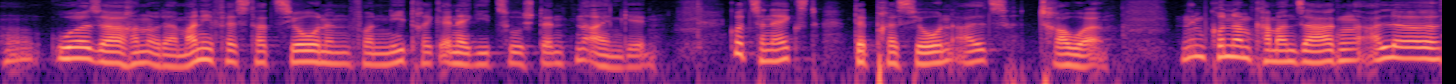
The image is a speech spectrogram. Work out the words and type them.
hm, Ursachen oder Manifestationen von Niedrigenergiezuständen eingehen. Gut, zunächst Depression als Trauer. Im Grunde genommen kann man sagen, alle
